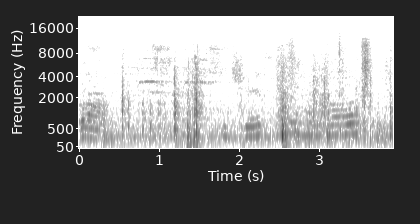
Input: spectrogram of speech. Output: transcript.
ball. My ball.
